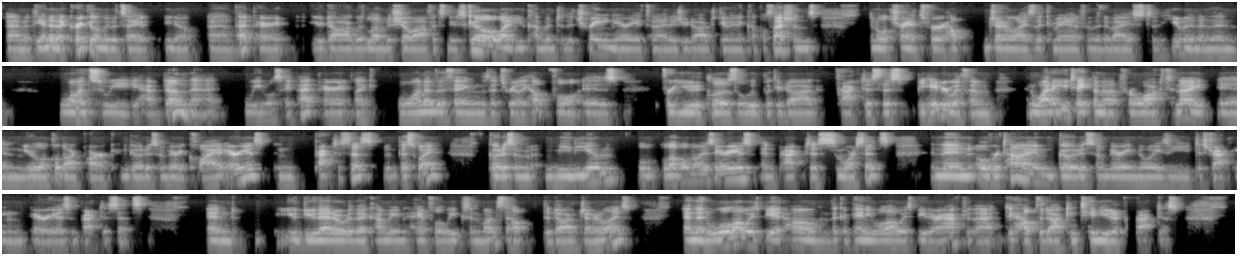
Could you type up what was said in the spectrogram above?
um, at the end of that curriculum, we would say, you know, uh, pet parent, your dog would love to show off its new skill. Why don't you come into the training area tonight as your dog's doing a couple sessions, and we'll transfer, help generalize the command from the device to the human. And then once we have done that, we will say, pet parent, like one of the things that's really helpful is for you to close the loop with your dog, practice this behavior with them. And why don't you take them out for a walk tonight in your local dog park and go to some very quiet areas and practice this this way? Go to some medium level noise areas and practice some more sits. And then over time, go to some very noisy, distracting areas and practice sits. And you do that over the coming handful of weeks and months to help the dog generalize. And then we'll always be at home. The companion will always be there after that to help the dog continue to practice.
